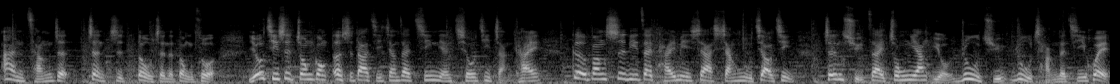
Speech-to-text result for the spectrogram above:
暗藏着政治斗争的动作。尤其是中共二十大即将在今年秋季展开，各方势力在台面下相互较劲，争取在中央有入局入场的机会。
